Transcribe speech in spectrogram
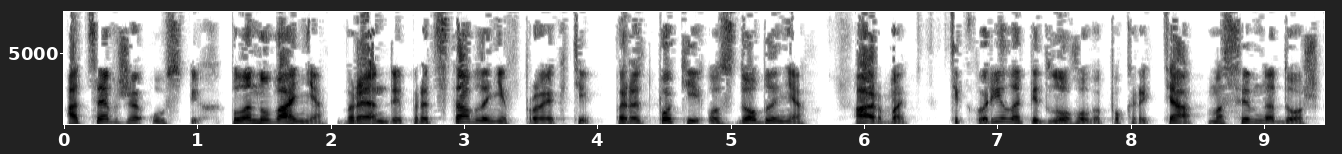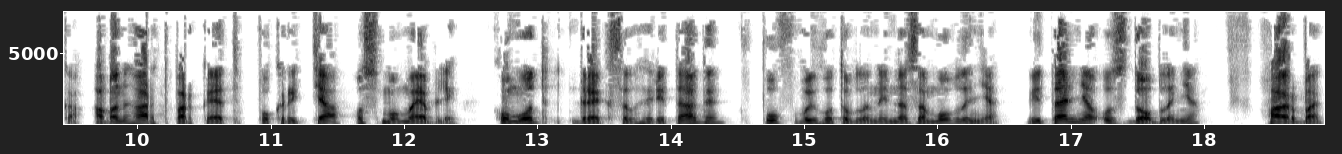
А це вже успіх. Планування, бренди представлені в проєкті, передпокій оздоблення, фарба, тікоріла підлогове покриття, масивна дошка, авангард паркет, покриття, осмомеблі, комод Дрексел Пуф виготовлений на замовлення, вітальня оздоблення, фарба,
